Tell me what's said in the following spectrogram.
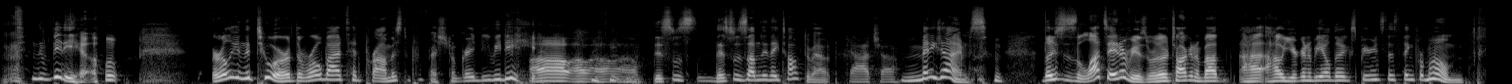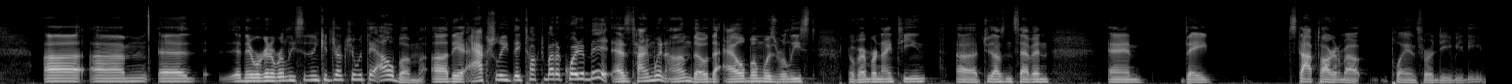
the video. Early in the tour, the robots had promised a professional grade DVD. oh, oh, oh, oh. this was this was something they talked about Gotcha. many times. There's lots of interviews where they're talking about uh, how you're going to be able to experience this thing from home. Uh, um, uh, and they were going to release it in conjunction with the album. Uh, they actually they talked about it quite a bit as time went on. Though the album was released November nineteenth, uh, two thousand seven, and they stopped talking about plans for a DVD.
